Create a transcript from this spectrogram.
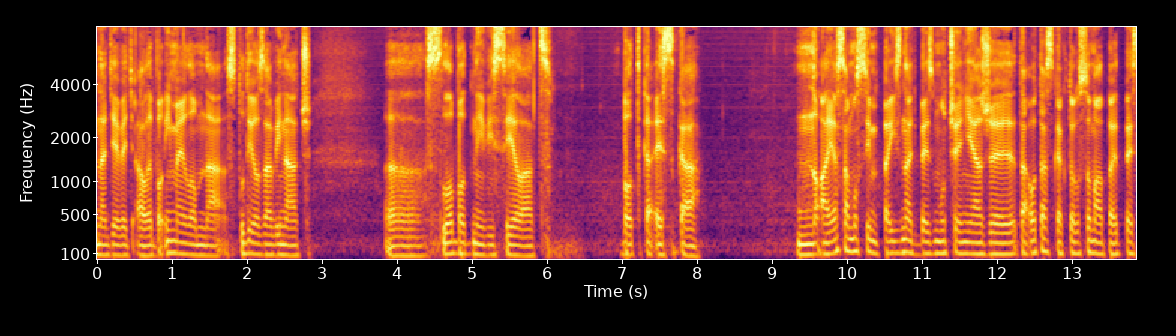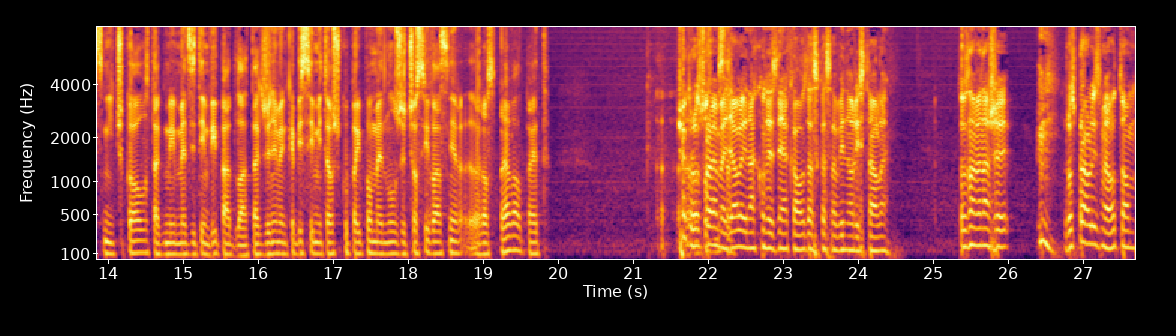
919 alebo e-mailom na studiozavináč uh, slobodnyvysielac.sk No a ja sa musím priznať bez mučenia, že tá otázka, ktorú som mal pred pesničkou, tak mi medzi tým vypadla. Takže neviem, keby si mi trošku pripomenul, že čo si vlastne rozprával pred... Však Čo rozprávame sa- ďalej, nakoniec nejaká otázka sa vynorí stále. To znamená, že rozprávali sme o tom,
